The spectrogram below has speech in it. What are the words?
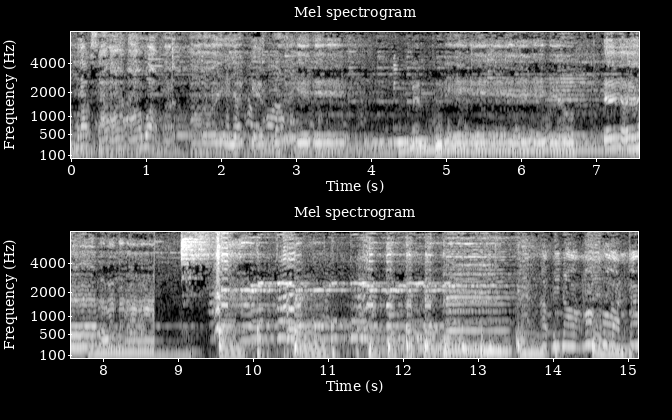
มรับสาว่าหัก อายอย่าเก็บไว้แม่นผู้เดียวเด้อละนาเอาพี่น้องมาก่อนงา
